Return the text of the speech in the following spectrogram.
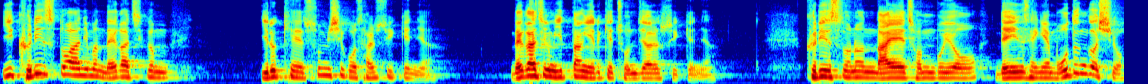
이 그리스도 아니면 내가 지금 이렇게 숨 쉬고 살 수 있겠냐? 내가 지금 이 땅에 이렇게 존재할 수 있겠냐? 그리스도는 나의 전부요, 내 인생의 모든 것이요,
